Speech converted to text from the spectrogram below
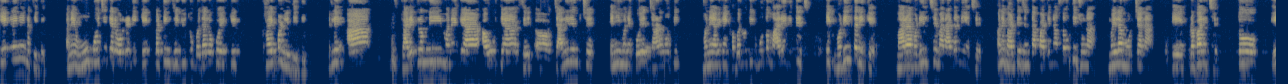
કેક લઈને નથી ગઈ. અને હું પહોંચી ત્યારે ઓલરેડી કેક કટિંગ થઈ ગયું હતું, બધા લોકોએ કેક ખાઈ પણ લીધી હતી. એટલે આ કાર્યક્રમની મને કે આ આવું ત્યાં ચાલી રહ્યું છે એની મને કોઈ જ જાણ નહોતી. મને આવી કંઈ ખબર નહોતી. હું તો મારી રીતે જ એક વડીલ તરીકે મારા વડીલ છે મારા આદરણીય છે અને ભારતીય જનતા પાર્ટીના સૌથી જૂના મહિલા મોરચાના એ પ્રભારી છે. તો એ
